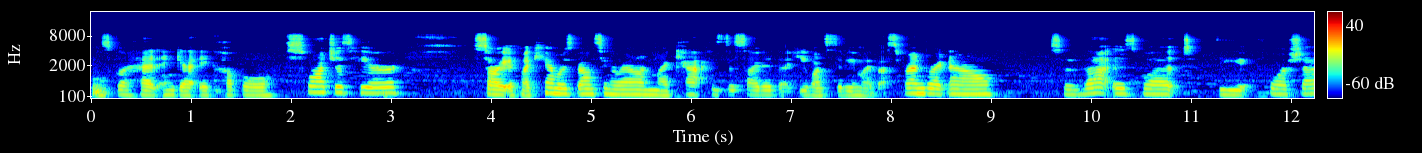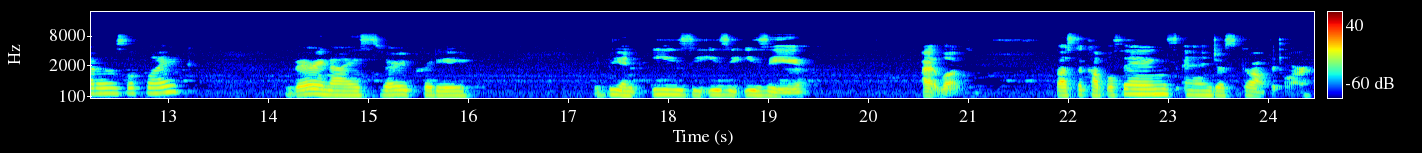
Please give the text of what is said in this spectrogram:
Let's go ahead and get a couple swatches here. Sorry if my camera is bouncing around. My cat has decided that he wants to be my best friend right now. So that is what the four shadows look like. Very nice, very pretty. It'd be an easy, easy, easy eye look. Bust a couple things and just go out the door.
